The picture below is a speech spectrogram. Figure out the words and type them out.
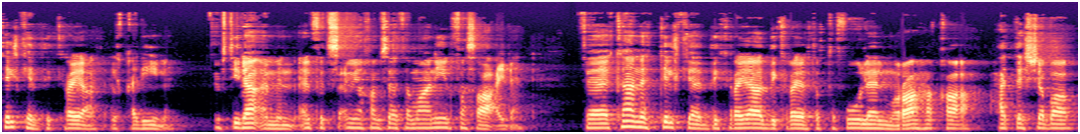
تلك الذكريات القديمة ابتداء من 1985 فصاعدا. فكانت تلك الذكريات ذكريات الطفولة المراهقة حتى الشباب.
